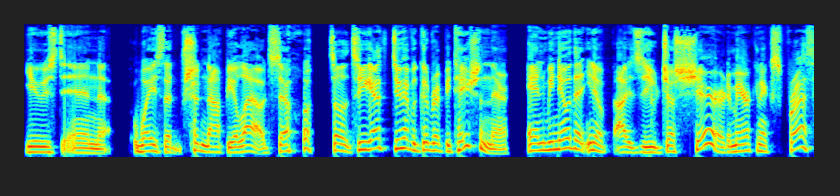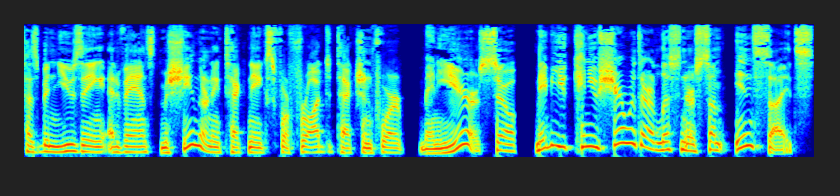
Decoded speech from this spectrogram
used in ways that should not be allowed. So, so, so you guys do have a good reputation there. And we know that, you know, as you just shared, American Express has been using advanced machine learning techniques for fraud detection for many years. So maybe you, can you share with our listeners some insights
